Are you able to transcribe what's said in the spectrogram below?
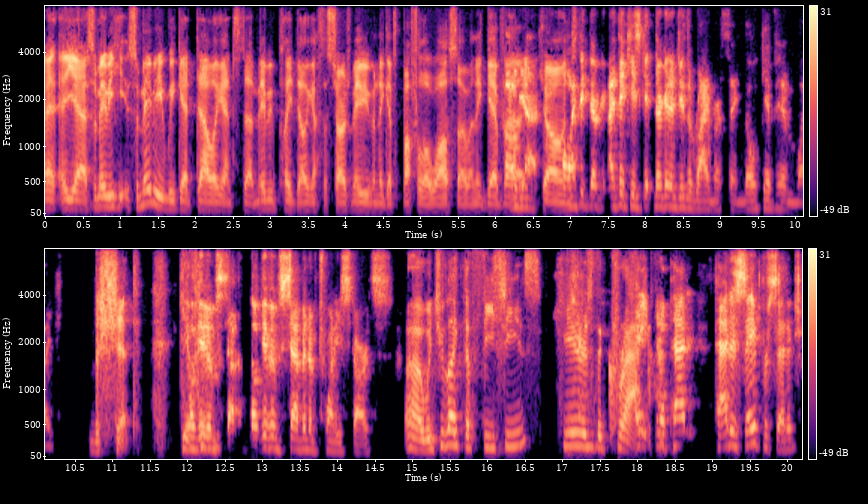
uh, uh, yeah, so maybe he, so maybe we get Dell against uh, maybe play Dell against the Stars, maybe even against Buffalo also, and they give uh, oh yeah Jones. Oh, I think they're I think he's get, they're gonna do the Reimer thing. They'll give him like the shit. Give they'll him, give him seven. They'll give him seven of twenty starts. Uh, would you like the feces? Here's the crap. Hey, you know, Pat pad his save percentage.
